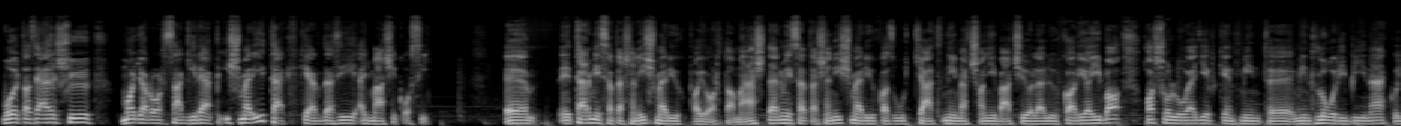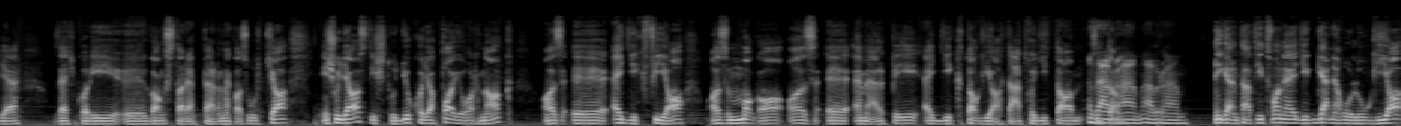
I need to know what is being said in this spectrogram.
volt az első magyarországi rap. Ismeritek? Kérdezi egy másik oszi. Természetesen ismerjük Pajor Tamás, természetesen ismerjük az útját német Sanyi bácsi ölelő karjaiba, hasonló egyébként, mint, mint Lóri Bínek, ugye az egykori rappernek az útja, és ugye azt is tudjuk, hogy a Pajornak az ö, egyik fia, az maga az ö, MLP egyik tagja, tehát hogy itt a... Az itt a, Ábrahám, Ábrahám. igen, tehát itt van egy genealógia,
